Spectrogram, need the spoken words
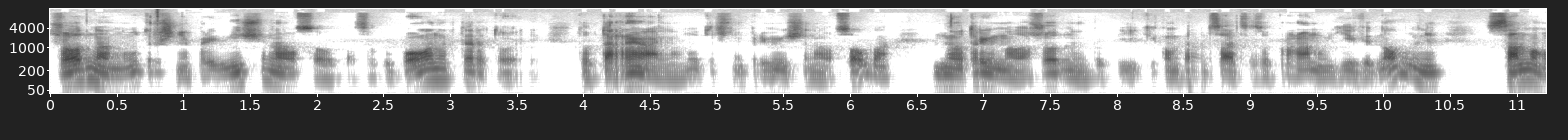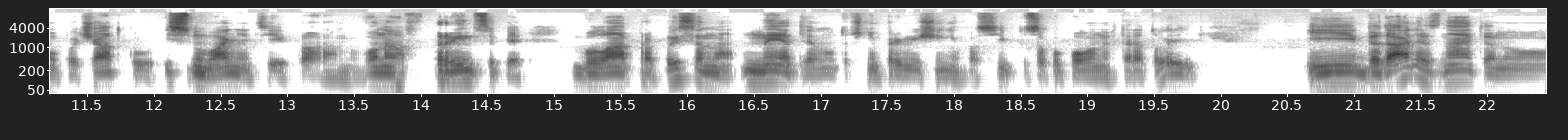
жодна внутрішньо переміщена особа з окупованих територій, тобто реально внутрішньо переміщена особа, не отримала жодної копійки компенсації за програму її відновлення з самого початку існування цієї програми. Вона, в принципі, була прописана не для внутрішньо переміщених осіб з окупованих територій. І дедалі, знаєте, ну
